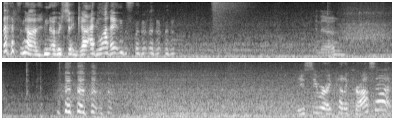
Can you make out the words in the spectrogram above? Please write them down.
That's not an OSHA guidelines. you know. you see where I cut across at?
